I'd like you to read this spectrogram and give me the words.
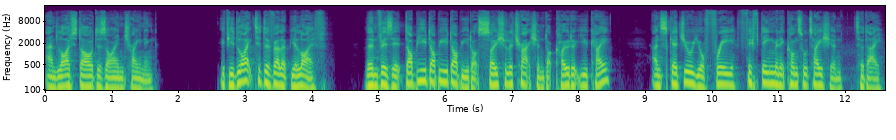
and lifestyle design training. If you'd like to develop your life, then visit www.socialattraction.co.uk and schedule your free 15 minute consultation today.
